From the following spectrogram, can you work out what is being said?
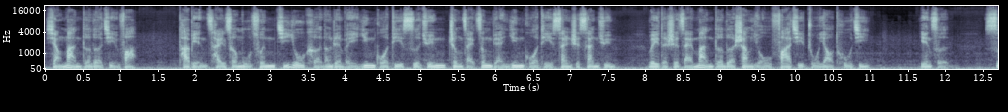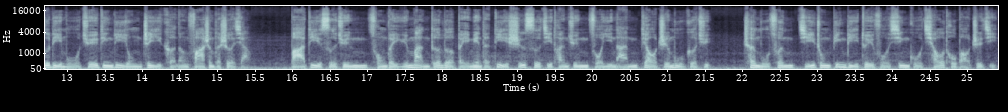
向曼德勒进发，他便猜测木村极有可能认为英国第四军正在增援英国第三十三军。为的是在曼德勒上游发起主要突击，因此，斯利姆决定利用这一可能发生的设想，把第四军从位于曼德勒北面的第十四集团军左翼南调至木各据，趁木村集中兵力对付新谷桥头堡之际，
